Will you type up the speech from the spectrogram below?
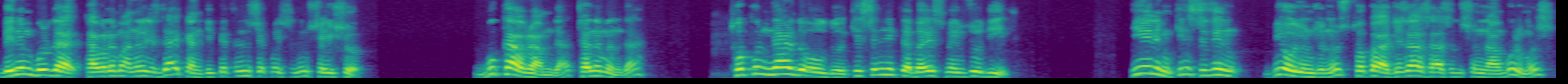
benim burada kavramı analiz ederken dikkatinizi çekmek istediğim şey şu. Bu kavramda, tanımında topun nerede olduğu kesinlikle bahis mevzu değil. Diyelim ki sizin bir oyuncunuz topa ceza sahası dışından vurmuş,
